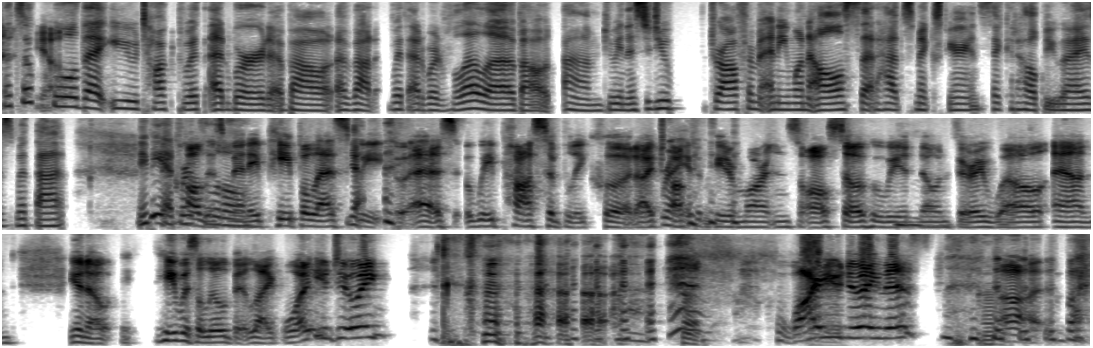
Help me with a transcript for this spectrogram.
That's so Yeah. cool that you talked with Edward about about with Edward Villela about um, doing this. Did you draw from anyone else that had some experience that could help you guys with that? Maybe We called little. as many people as Yeah. we as we possibly could. I talked Right. to Peter Martins also, who we had known very well, and you know he was a little bit like, "What are you doing? Why are you doing this?" uh, but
